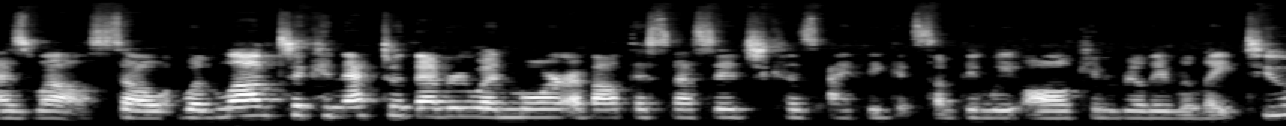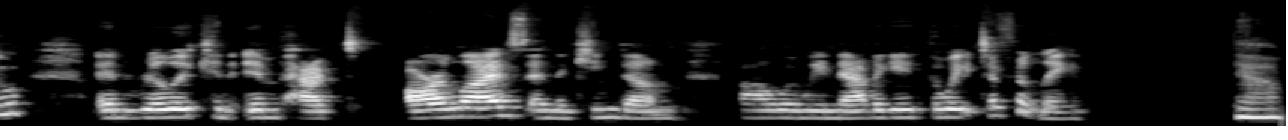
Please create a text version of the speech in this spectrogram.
as well. So would love to connect with everyone more about this message because I think it's something we all can really relate to and really can impact our lives and the kingdom uh, when we navigate the wait differently. Yeah,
